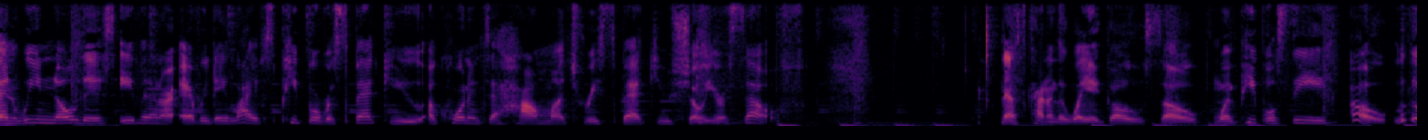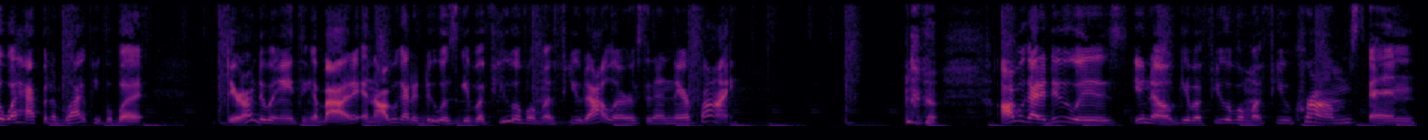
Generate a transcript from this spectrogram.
And we know this even in our everyday lives. People respect you according to how much respect you show yourself that's kind of the way it goes. So when people see, oh, look at what happened to black people, but they're not doing anything about it, and all we got to do is give a few of them a few dollars, and then they're fine. all we got to do is, you know, give a few of them a few crumbs, and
